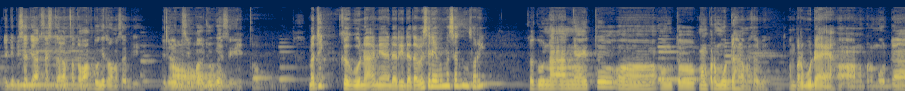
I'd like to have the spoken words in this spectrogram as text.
jadi bisa diakses dalam satu waktu gitu loh Mas Abi. Jadi lebih Oh, simpel juga sih. Gitu. Berarti kegunaannya dari database tadi apa Mas Agung? Sorry, Kegunaannya itu eh, untuk mempermudah lah Mas Abi. mempermudah ya. Eh, eh, mempermudah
